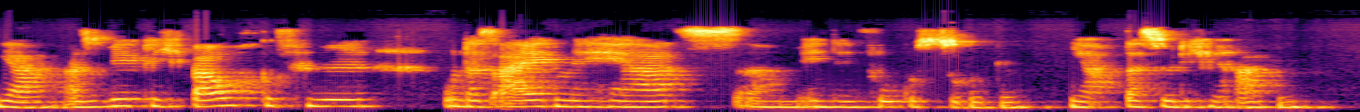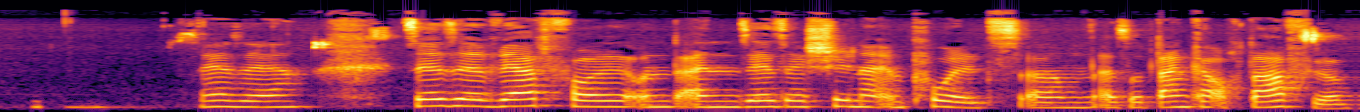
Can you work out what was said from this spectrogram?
Ja, also wirklich Bauchgefühl und das eigene Herz ähm, in den Fokus zu rücken. Ja, das würde ich mir raten sehr, sehr, sehr, sehr wertvoll und ein sehr, sehr schöner Impuls. Ähm, also danke auch dafür.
